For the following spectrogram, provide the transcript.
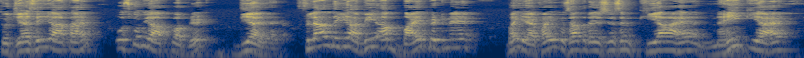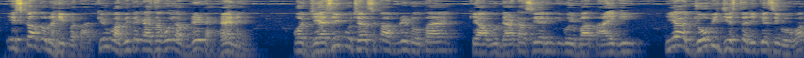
तो जैसे ही आता है, उसको भी आपको अपडेट दिया जाएगा। फ़िलहाल देखिए, अभी अब बाईबिट ने भाई एफआई के साथ रजिस्ट्रेशन किया है नहीं किया है इसका तो नहीं पता। क्योंकि अभी तक ऐसा कोई अपडेट है नहीं। और जैसे ही कुछ ऐसा अपडेट होता है क्या वो डाटा शेयरिंग की कोई बात आएगी? या जो भी जिस तरीके से होगा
